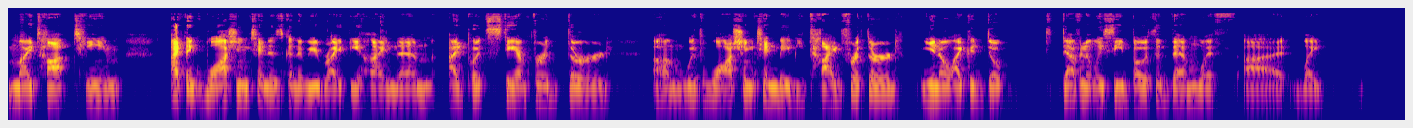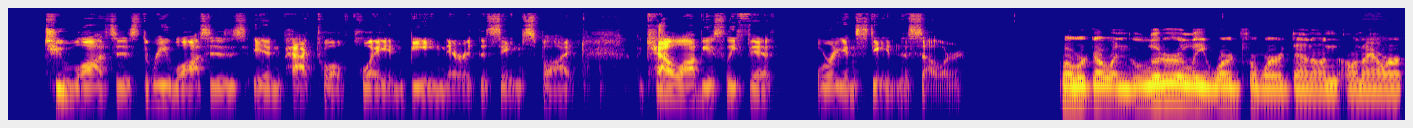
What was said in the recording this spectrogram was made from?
my top team. I think Washington is going to be right behind them. I'd put Stanford third, um, with Washington maybe tied for third. You know, I could do- definitely see both of them with uh, like two losses, three losses in Pac 12 play and being there at the same spot. Cal, obviously, fifth, Oregon State in the cellar. Well, we're going literally word for word then on on our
